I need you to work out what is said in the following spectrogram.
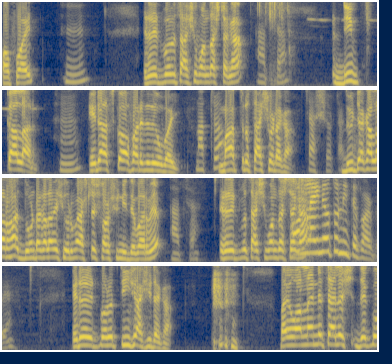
অফ হোয়াইট হুম। এটা রেট পড়বে চারশো পঞ্চাশ টাকা। আচ্ছা। ডিপ কালার হুম। এটা আজকে অফারে দিয়ে দেবো ভাই। মাত্র? মাত্র চারশো টাকা। দুইটা কালার হয় দুটা কালারের শোরুমে আসলে সরাসরি নিতে পারবে। আচ্ছা। এটা রেট পড়বে চারশো পঞ্চাশ টাকা। অনলাইনেও তো নিতে পারবে। এটা রেট পড়বে তিনশো আশি টাকা। ভাই অনলাইনে চাইলে দেখো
